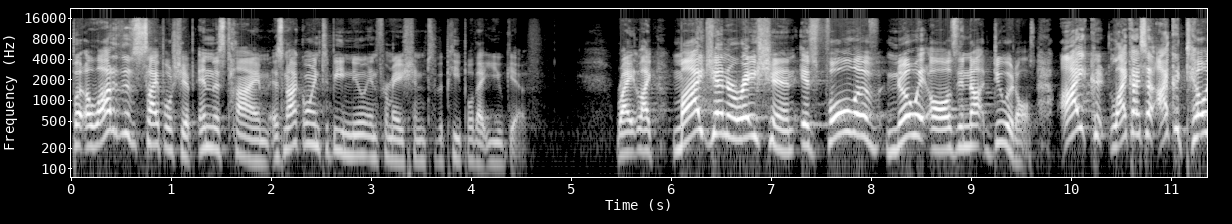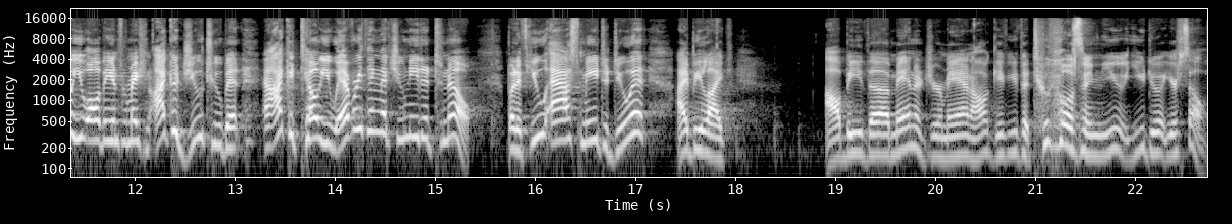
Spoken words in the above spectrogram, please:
But a lot of the discipleship in this time is not going to be new information to the people that you give. Right? Like my generation is full of know-it-alls and not do-it-alls. I could, like I said, I could tell you all the information. I could YouTube it and I could tell you everything that you needed to know. But if you asked me to do it, I'd be like, I'll be the manager, man. I'll give you the tools and you you do it yourself.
